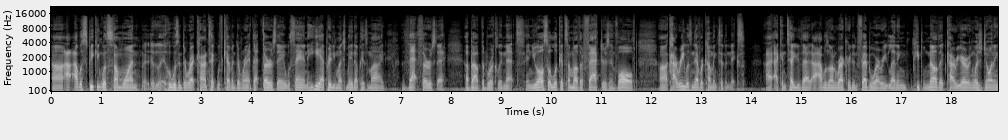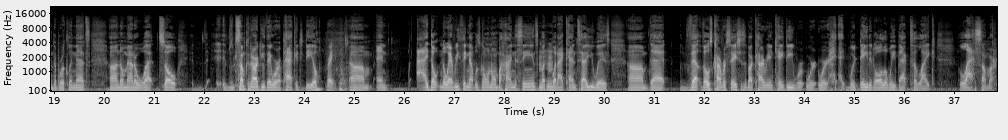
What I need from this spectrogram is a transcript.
Uh, I, I was speaking with someone uh, who was in direct contact with Kevin Durant that Thursday and was saying he had pretty much made up his mind that Thursday about the Brooklyn Nets. And you also look at some other factors involved. Uh, Kyrie was never coming to the Knicks. I, I can tell you that I was on record in February letting people know that Kyrie Irving was joining the Brooklyn Nets uh, no matter what. So some could argue they were a package deal. Right. Um, and I don't know everything that was going on behind the scenes, but what I can tell you is um, that th- those conversations about Kyrie and KD were, were were were dated all the way back to like last summer.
